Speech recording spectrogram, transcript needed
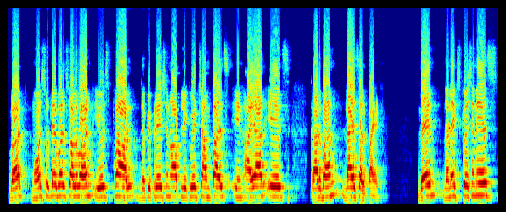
but most suitable solvent used for the preparation of liquid samples in IR is carbon disulfide. Then the next question is,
